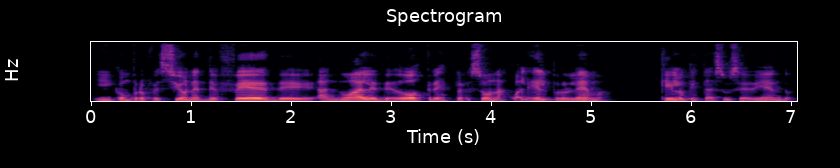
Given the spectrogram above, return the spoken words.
y, con profesiones de fe de anuales de dos, tres personas, ¿cuál es el problema? ¿Qué es lo que está sucediendo?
